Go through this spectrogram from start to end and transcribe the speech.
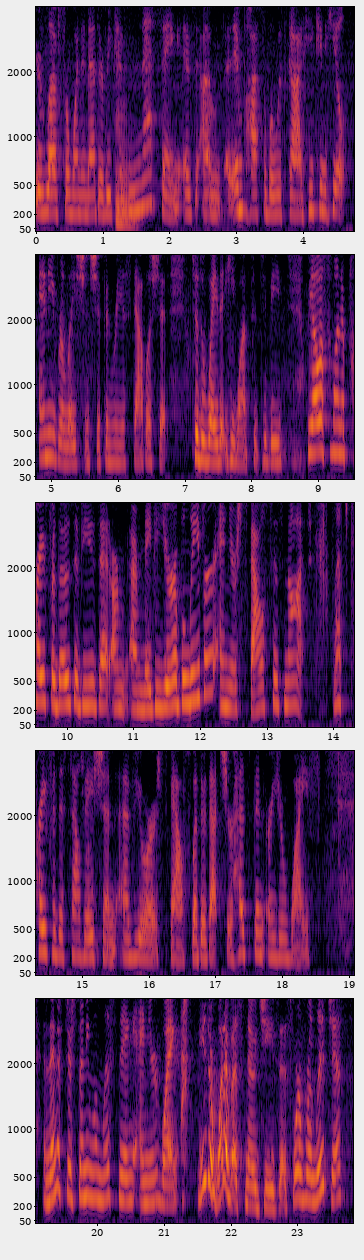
your love for one another because Mm. nothing is um, impossible with God. He can heal any relationship and reestablish it to the way that He wants it to be. We also want to pray for those of you that are, are maybe you're a believer and your spouse is not. Let's pray for the salvation of your spouse, whether that's your husband or your wife. And then if there's anyone listening and you're going, "Ah, neither one of us know Jesus. We're religious,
